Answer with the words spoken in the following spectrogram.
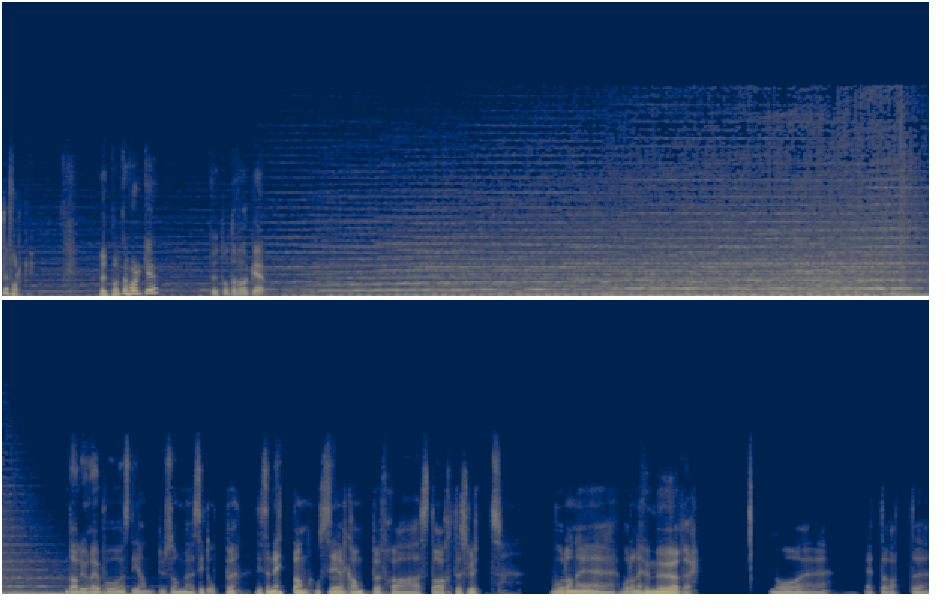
til folket. Football til folket. Football til folket. Da lurer jeg på, Stian, du som sitter oppe disse nettene og ser Mm. kamper fra start til slutt. Hvordan er, hvordan er humøret nå eh, etter at eh,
